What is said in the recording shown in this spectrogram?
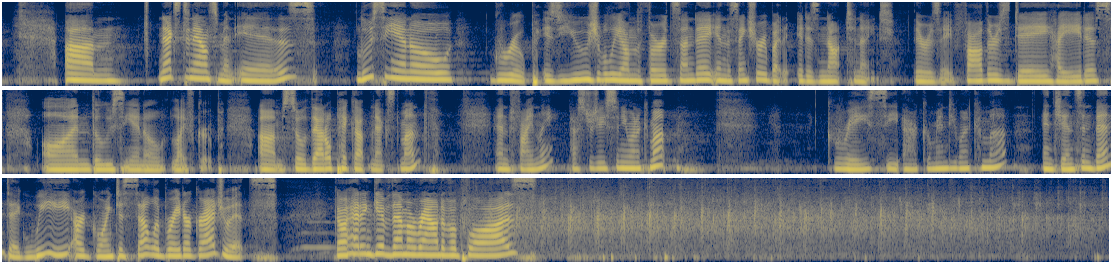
Um, next announcement is Luciano group is usually on the third Sunday in the sanctuary, but it is not tonight there is a Father's Day hiatus on the Luciano Life Group. Um, so that'll pick up next month. And finally, Pastor Jason, you want to come up? Gracie Ackerman, do you want to come up? And Jensen Bendig, we are going to celebrate our graduates. Go ahead and give them a round of applause.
